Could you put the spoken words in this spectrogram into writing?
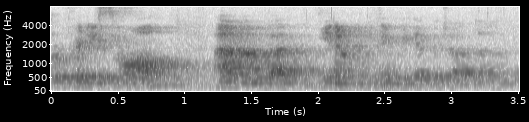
we're pretty small, um, but you know, I think we get the job done.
